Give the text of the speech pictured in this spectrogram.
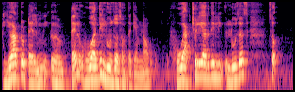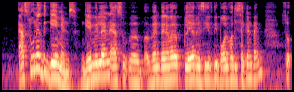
you have to tell me uh, tell who are the losers of the game. Now who actually are the losers? So as soon as the game ends game will end as uh, when whenever a player receives the ball for the second time. So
